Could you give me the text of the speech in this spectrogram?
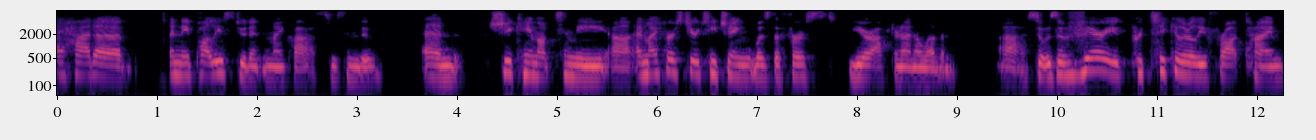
I had a a Nepali student in my class who's Hindu, and she came up to me. Uh, and my first year teaching was the first year after 9/11, uh, so it was a very particularly fraught time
